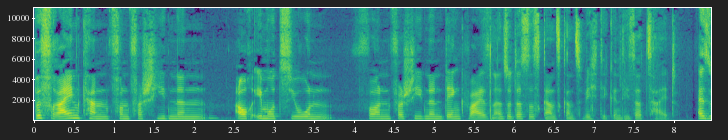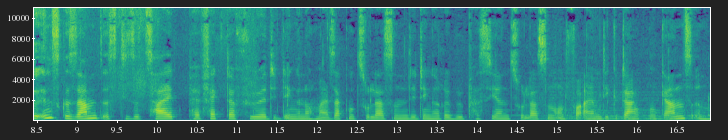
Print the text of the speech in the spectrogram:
befreien kann von verschiedenen auch Emotionen, von verschiedenen Denkweisen. Also das ist ganz, ganz wichtig in dieser Zeit. Also insgesamt ist diese Zeit perfekt dafür, die Dinge nochmal sacken zu lassen, die Dinge Revue passieren zu lassen und vor allem die Gedanken ganz in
